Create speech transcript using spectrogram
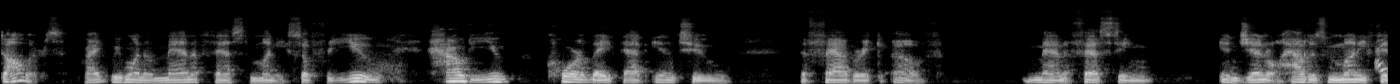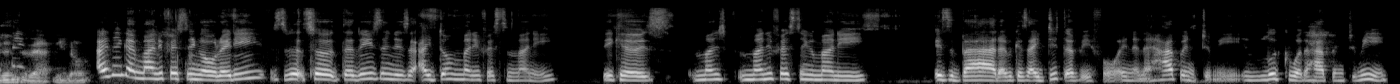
dollars, right? We want to manifest money. So for you, how do you correlate that into the fabric of manifesting in general? How does money fit into that? You know, I think I'm manifesting already. So, so the reason is that I don't manifest money because man- manifesting money is bad because I did that before and then it happened to me. And look what happened to me.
